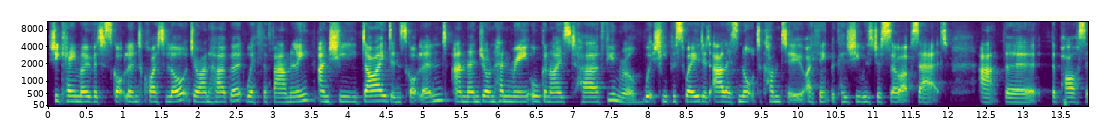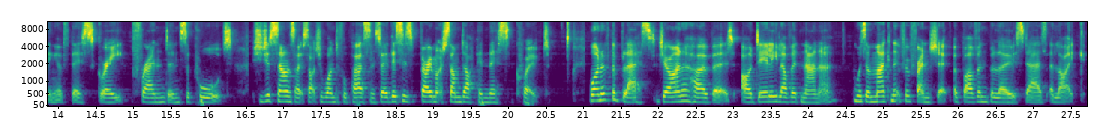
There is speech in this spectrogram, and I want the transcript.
She came over to Scotland quite a lot, Joanne Herbert, with the family, and she died in Scotland. And then John Henry organised her funeral, which he persuaded Alice not to come to, I think, because she was just so upset at the the passing of this great friend and support. She just sounds like such a wonderful person. So this is very much summed up in this quote. One of the blessed, Joanna Herbert, our dearly loved Nana, was a magnet for friendship above and below stairs alike.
